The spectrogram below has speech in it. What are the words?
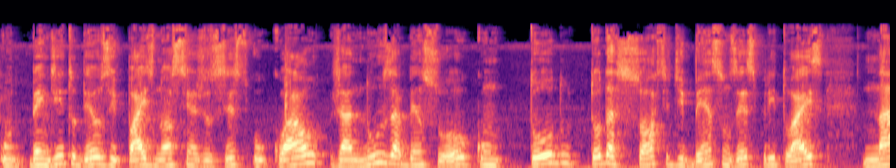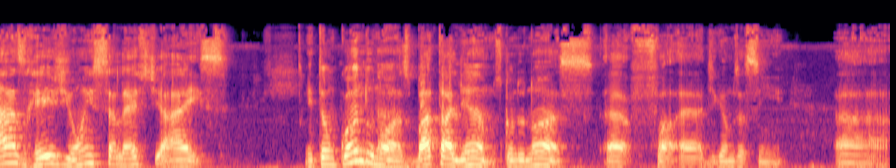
o bendito Deus e Pai de nosso Senhor Jesus Cristo, o qual já nos abençoou com todo toda sorte de bênçãos espirituais nas regiões celestiais. Então, quando Verdade. nós batalhamos, quando nós, ah, ah, digamos assim, ah,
